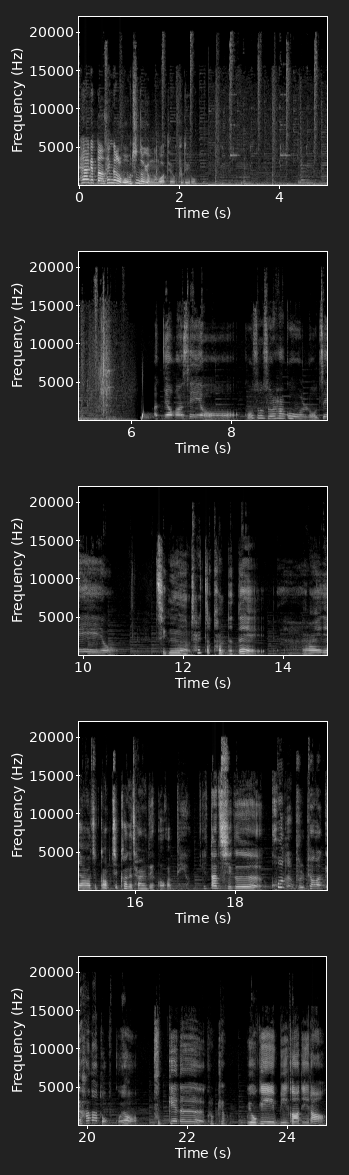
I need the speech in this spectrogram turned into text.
해야겠다는 생각을 멈춘 적이 없는 것 같아요. 그 뒤로. 안녕하세요. 코수술하고 온 로제예요. 지금 살짝 봤는데 라인이 아주 깜찍하게 잘 된 것 같아요. 일단 지금 코는 불편한 게 하나도 없고요. 붓기는 그렇게 여기 미간이랑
